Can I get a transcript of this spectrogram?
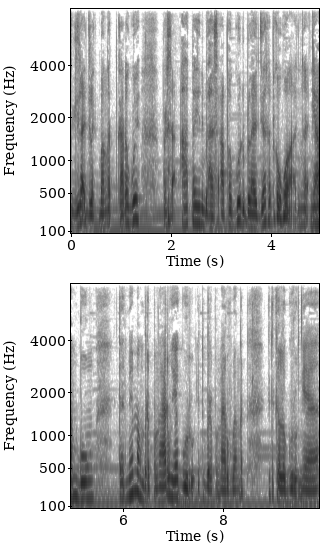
gila jelek banget. Karena gue merasa apa ini bahasa apa? Gue udah belajar tapi kok gue gak nyambung. Dan memang berpengaruh ya guru itu berpengaruh banget. Jadi kalau gurunya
